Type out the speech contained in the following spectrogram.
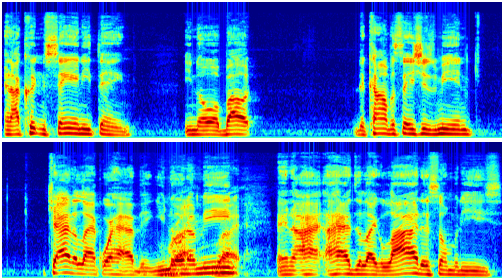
and I couldn't say anything, you know, about the conversations me and Cadillac were having. You know what I mean? right. And I, I had to like lie to some of these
